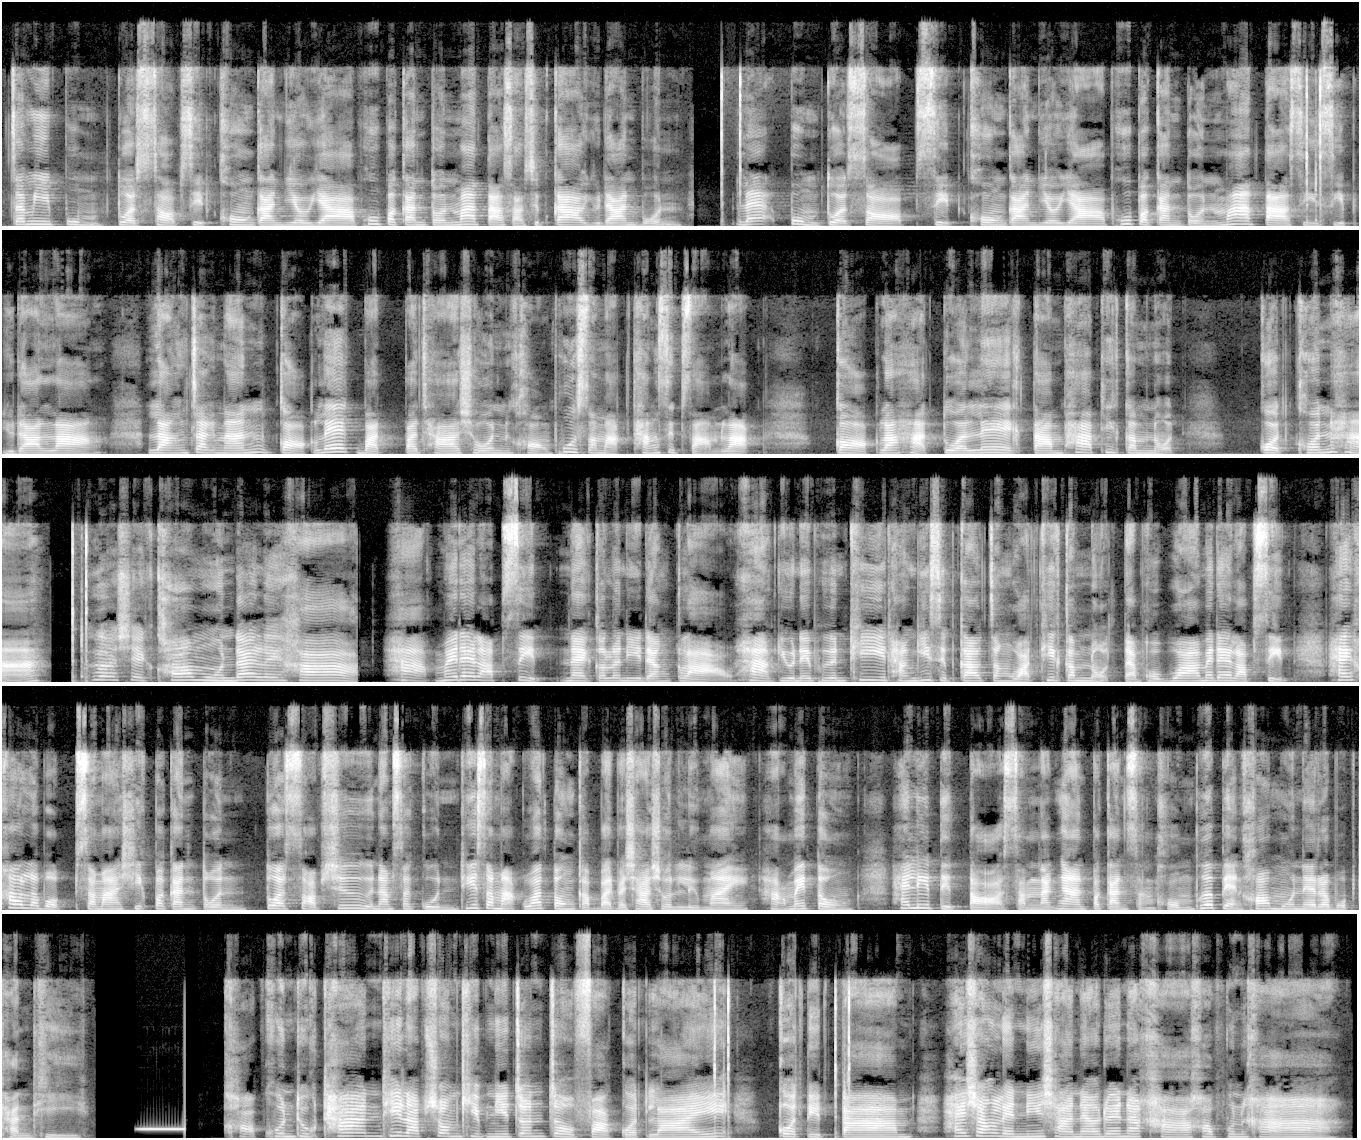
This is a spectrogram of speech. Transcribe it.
จะมีปุ่มตรวจสอบสิทธิโครงการเยียวยา ผู้ประกันตนมาตรา 39 อยู่ด้านบน และปุ่มตรวจสอบสิทธิโครงการเยียวยาผู้ประกันตนมาตรา 40 อยู่ด้านล่าง หลังจากนั้นกรอกเลขบัตรประชาชนของผู้สมัครทั้ง 13 หลัก กรอกรหัสตัวเลขตามภาพที่กำหนด กดค้นหา เพื่อเช็คข้อมูลได้เลยค่ะ หากไม่ได้รับสิทธิ์ในกรณีดังกล่าว หากอยู่ในพื้นที่ทั้ง 29 จังหวัดที่กำหนด แต่พบว่าไม่ได้รับสิทธิ์ ให้เข้าระบบสมาชิกประกันตน ตรวจสอบชื่อนามสกุลที่สมัครว่าตรงกับบัตรประชาชนหรือไม่ หากไม่ตรง ให้รีบติดต่อสำนักงานประกันสังคม เพื่อเปลี่ยนข้อมูลในระบบทันทีขอบคุณทุกท่านที่รับชมคลิปนี้จนจบฝากกดไลค์ กดติดตาม ให้ช่องเลนนี่ชาแนลด้วยนะคะ ขอบคุณค่ะ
